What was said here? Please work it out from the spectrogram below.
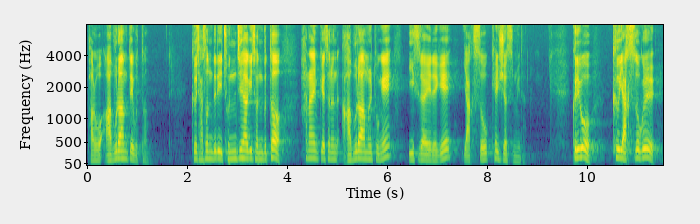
바로 아브라함 때부터 그 자손들이 존재하기 전부터 하나님께서는 아브라함을 통해 이스라엘에게 약속해 주셨습니다. 그리고 그 약속을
